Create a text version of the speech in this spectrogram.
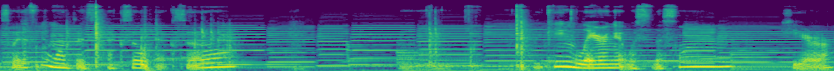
So I definitely want this XOXO. Thinking layering it with this one here.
